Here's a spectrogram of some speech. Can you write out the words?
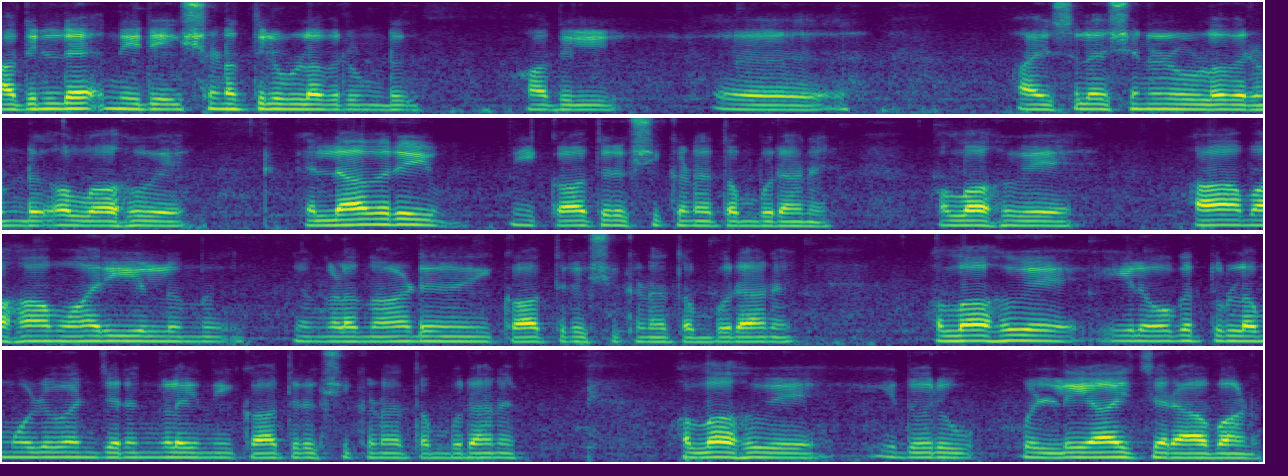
അതിന്റെ നിരീക്ഷണത്തിലുള്ളവരുണ്ട്. അതിൽ ഐസൊലേഷനിലുള്ളവരുണ്ട്. അള്ളാഹുവെ എല്ലാവരെയും നീ കാത്തുരക്ഷിക്കണേ തമ്പുരാനെ. അള്ളാഹുവെ ആ മഹാമാരിയിൽ നിന്ന് ഞങ്ങളെ നാടിനെ നീ കാത്തുരക്ഷിക്കണേ തമ്പുരാനെ. അള്ളാഹുവെ ഈ ലോകത്തുള്ള മുഴുവൻ ജനങ്ങളെ നീ കാത്തുരക്ഷിക്കണേ തമ്പുരാനെ. അള്ളാഹുവെ ഇതൊരു വെള്ളിയാഴ്ച രാവാണ്.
